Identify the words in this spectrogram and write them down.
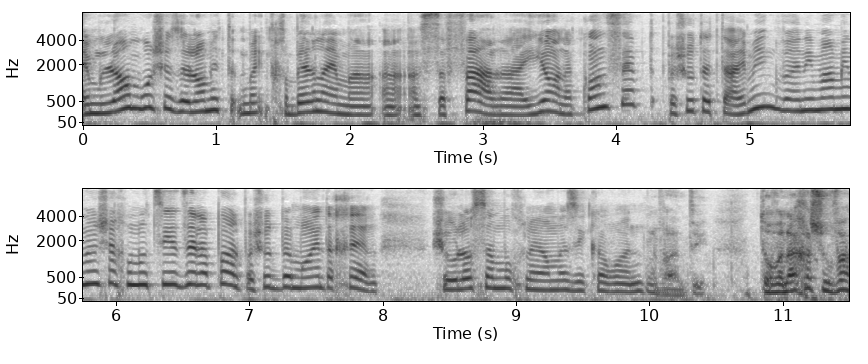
הם לא אמרו שזה לא מת, מתחבר להם השפה, הרעיון, הקונספט, פשוט הטיימינג, ואני מאמינה שאנחנו נוציא את זה לפועל, פשוט במועד אחר, שהוא לא סמוך ליום הזיכרון. הבנתי. תובנה חשובה,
